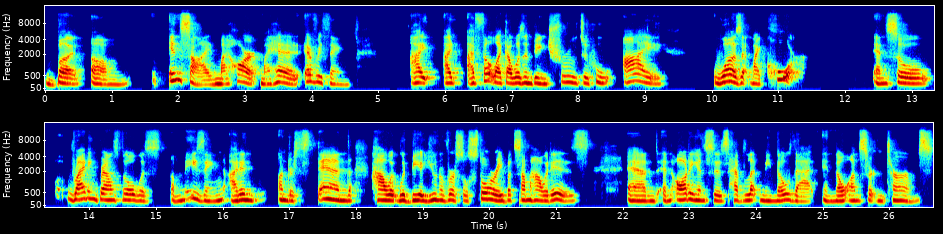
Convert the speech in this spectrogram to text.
But um, inside, my heart, my head, everything, I I I felt like I wasn't being true to who I was at my core. And so writing Brownsville was amazing. I didn't understand how it would be a universal story, but somehow it is. And, and audiences have let me know that in no uncertain terms.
